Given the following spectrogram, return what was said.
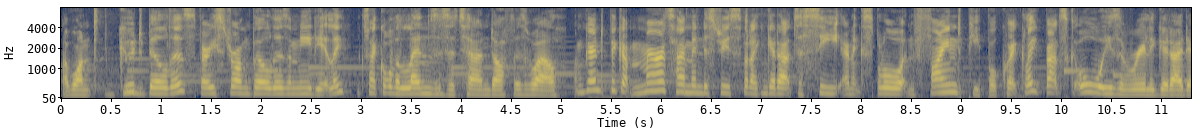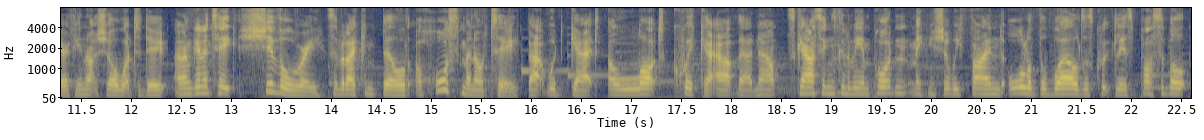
I want good builders, very strong builders immediately. Looks like all the lenses are turned off as well. I'm going to pick up maritime industries so that I can get out to sea and explore and find people quickly. That's always a really good idea if you're not sure what to do. And I'm going to take chivalry so that I can build a horseman or two. That would get a lot quicker out there. Now, scouting is going to be important, making sure we find all of the world as quickly as possible.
